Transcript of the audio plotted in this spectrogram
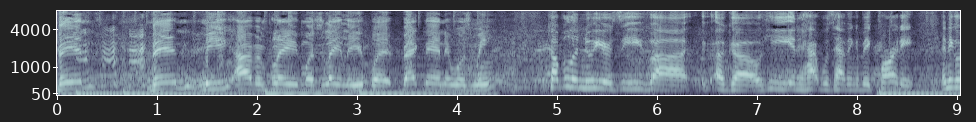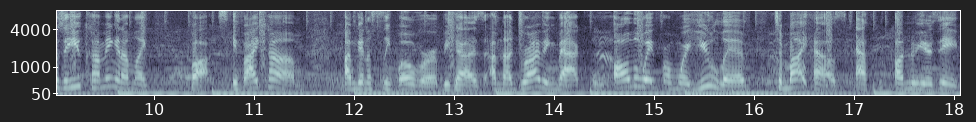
Then, then me. I haven't played much lately, but back then it was me. A couple of New Year's Eve uh, ago, he had, was having a big party, and he goes, "Are you coming?" And I'm like, "Foxx, if I come, I'm gonna sleep over because I'm not driving back all the way from where you live to my house at, on New Year's Eve."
